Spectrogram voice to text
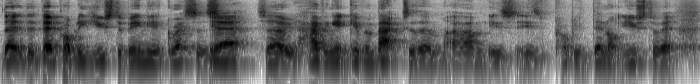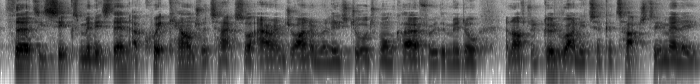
They're, they're probably used to being the aggressors. yeah So having it given back to them um, is is probably they're not used to it. Thirty six minutes then, a quick counter attack saw Aaron Drinan release George Moncur through the middle, and after a good run, he took a touch too many,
